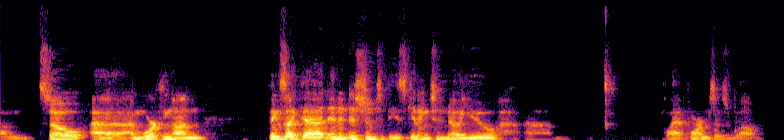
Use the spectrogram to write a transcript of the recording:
Um, so uh, I'm working on things like that in addition to these getting to know you um, platforms as well.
